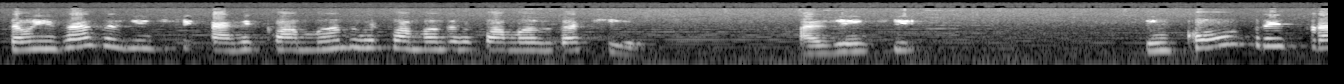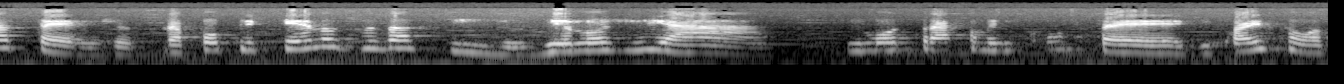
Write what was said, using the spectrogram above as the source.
Então, ao invés da gente ficar reclamando, reclamando, reclamando daquilo, a gente encontra estratégias para pôr pequenos desafios e elogiar e mostrar como ele consegue, quais são as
